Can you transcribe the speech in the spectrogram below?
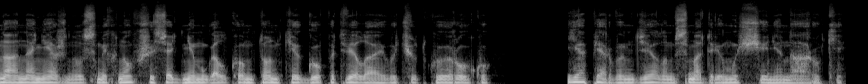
но она, нежно усмехнувшись одним уголком тонких губ, отвела его чуткую руку. Я первым делом смотрю мужчине на руки.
